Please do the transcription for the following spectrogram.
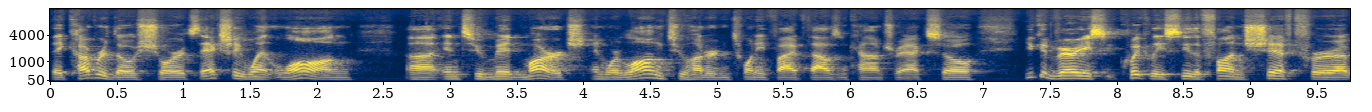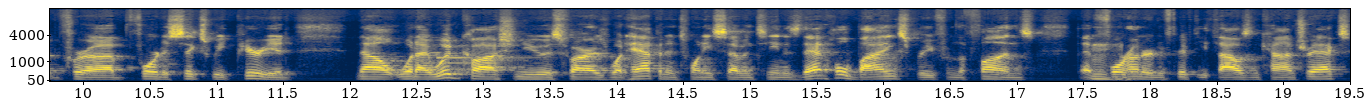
They covered those shorts. They actually went long uh, into mid March and we're long 225,000 contracts. So you could very quickly see the fund shift for a, for a four to six week period. Now, what I would caution you as far as what happened in 2017 is that whole buying spree from the funds, that mm-hmm. 450,000 contracts,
